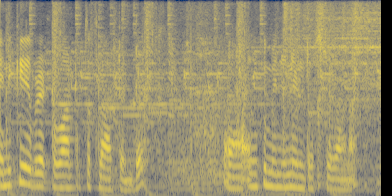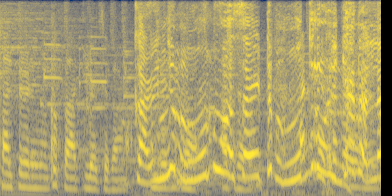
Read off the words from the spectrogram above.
എനിക്ക് ഇവിടെ ട്രിവാൻഡ്രത്ത് ഫ്ലാറ്റ് ഉണ്ട്. എനിക്ക് മിന്നിന് ഇൻട്രസ്റ്റഡ് ആണ് താല്പര്യം നിങ്ങൾക്ക് ഫ്ലാറ്റിൽ വെച്ച് കാണാം. കഴിഞ്ഞ മൂന്ന് മാസമായിട്ട് മൂത്രം ഒഴിക്കാനല്ല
